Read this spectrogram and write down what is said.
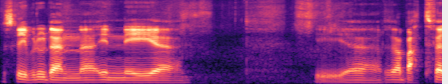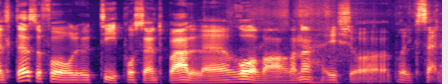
Så skriver du den uh, inn i i eh, rabattfeltet, så får du 10% på alle råvarene bruke selv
